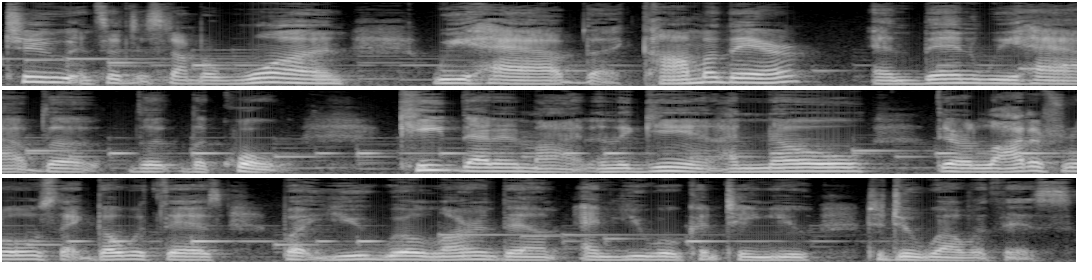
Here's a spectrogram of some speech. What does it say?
two and sentence number one. We have the comma there and then we have the, the, the quote. Keep that in mind. And again, I know there are a lot of rules that go with this, but you will learn them and you will continue to do well with this.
